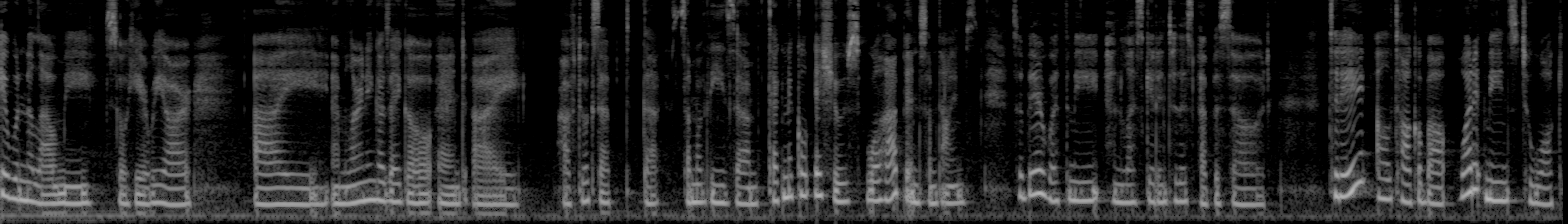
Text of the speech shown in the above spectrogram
it wouldn't allow me. So here we are. I am learning as I go, and I have to accept that some of these um, technical issues will happen sometimes. So bear with me and let's get into this episode. Today, I'll talk about what it means to walk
